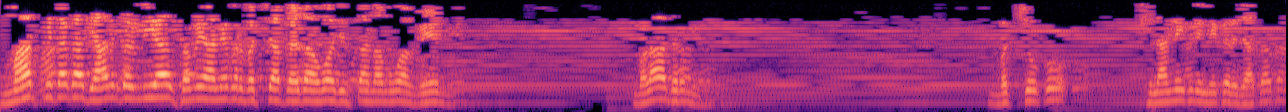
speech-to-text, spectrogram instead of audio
माता पिता का ध्यान कर लिया, समय आने पर बच्चा पैदा हुआ, जिसका नाम हुआ वेद बड़ा धर्म है। बच्चों को खिलाने के लिए लेकर जाता था,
